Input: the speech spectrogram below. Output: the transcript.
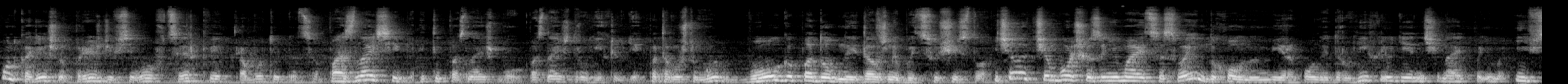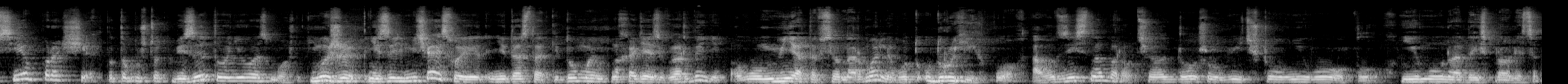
он, конечно, прежде всего в церкви работает над собой. Познай себя, и ты познаешь Бога, познаешь других людей. Потому что мы богоподобные должны быть существа. И человек, чем больше занимается своим духовным миром, он и других людей начинает понимать. И всем прощать, потому что без этого невозможно. Мы же, не замечая свои недостатки, думаем, находясь в гордыне, у меня-то все нормально, вот у других плохо. А вот здесь наоборот наоборот, человек должен увидеть, что у него плохо. Ему надо исправляться.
